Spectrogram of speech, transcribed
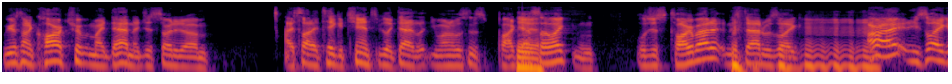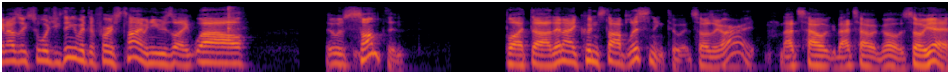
we were on a car trip with my dad, and I just started um, I thought I'd take a chance to be like, Dad, you want to listen to this podcast Yeah. I like, and we'll just talk about it. And his dad was like, all right. And he's like, and I was like, so what'd you think of it the first time? And he was like, well, it was something. But uh, then I couldn't stop listening to it. So I was like, all right, that's how that's how it goes. So yeah,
